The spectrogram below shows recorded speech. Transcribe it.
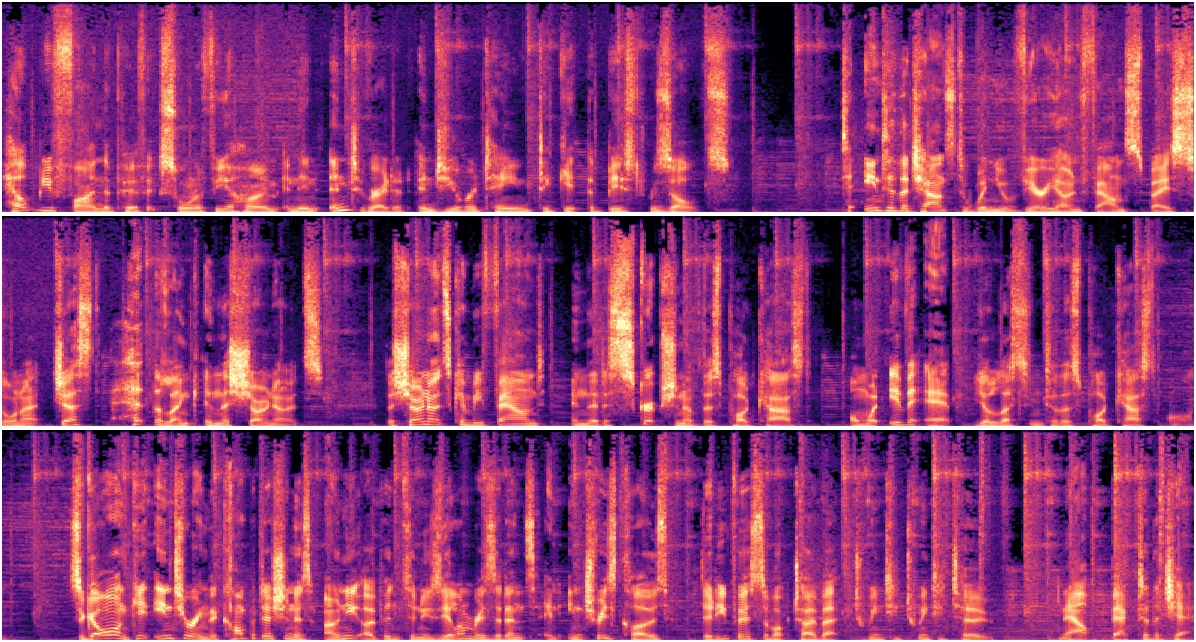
help you find the perfect sauna for your home, and then integrate it into your routine to get the best results. To enter the chance to win your very own Found Space sauna, just hit the link in the show notes. The show notes can be found in the description of this podcast on whatever app you're listening to this podcast on. So go on, get entering. The competition is only open to New Zealand residents and entries close 31st of October 2022. Now, back to the chat.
